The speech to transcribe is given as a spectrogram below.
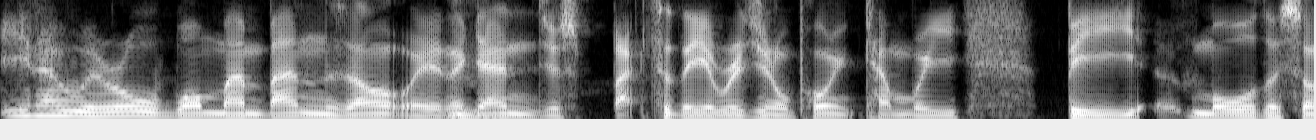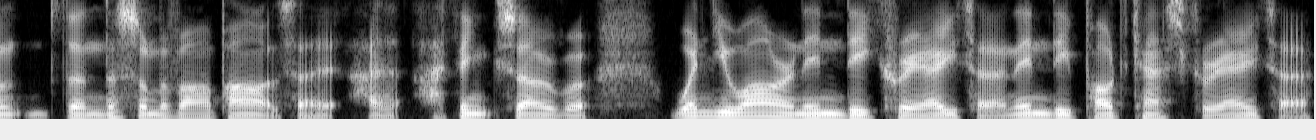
you know, we're all one man bands, aren't we? And mm. again, just back to the original point can we be more the sum, than the sum of our parts? I, I, I think so. But when you are an indie creator, an indie podcast creator,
